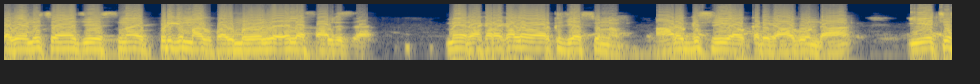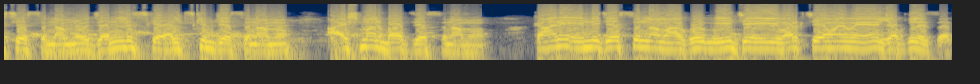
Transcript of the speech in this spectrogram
పదిహేడు నుంచి సేవ చేస్తున్నా ఇప్పటికీ మాకు పదమూడు వేల సాలరీ సార్. మేము రకరకాల వర్క్ చేస్తున్నాం. ఆరోగ్యశ్రీ ఒక్కటి కాకుండా ఈహెచ్ఎస్ చేస్తున్నాము జర్నలిస్ట్ హెల్త్ స్కీమ్ చేస్తున్నాము ఆయుష్మాన్ భారత్ చేస్తున్నాము. కానీ ఇన్ని చేస్తున్నా మాకు మీ చే- ఈ వర్క్ చేయమని ఏం చెప్పలేదు సార్.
